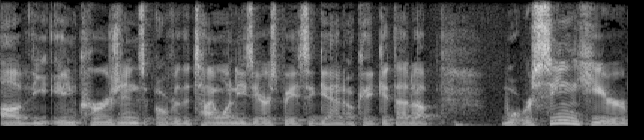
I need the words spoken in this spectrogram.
of the incursions over the Taiwanese airspace again. Okay, get that up. What we're seeing here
